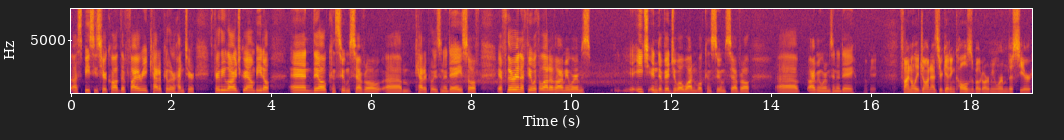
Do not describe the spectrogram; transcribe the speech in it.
a species here called the fiery caterpillar hunter. Fairly large ground beetle, and they'll consume several um, caterpillars in a day. So if, if they're in a field with a lot of armyworms, each individual one will consume several uh, armyworms in a day. Okay. Finally, John, as you're getting calls about armyworm this year,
